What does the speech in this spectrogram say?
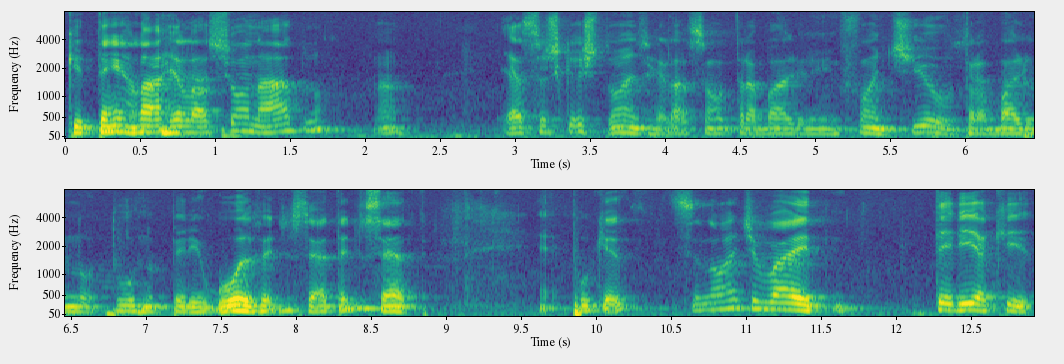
que tenha lá relacionado né, essas questões em relação ao trabalho infantil, trabalho noturno perigoso, etc, etc. É, porque senão a gente vai teria que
